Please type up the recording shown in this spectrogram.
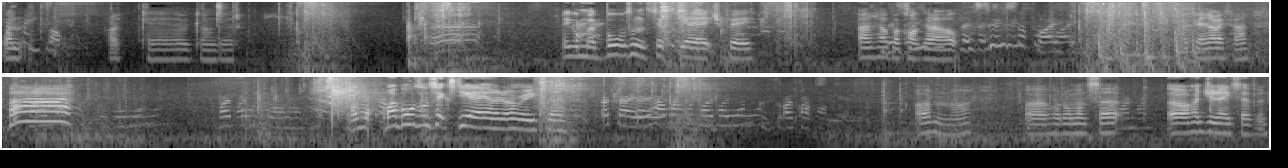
One. Okay, there we go. I'm good. I got my balls on 68 HP. I hope I can't get out. Okay, now I can. Ah! My, my ball's on 68 and I don't really care. I don't know. Uh, hold on one sec. Uh, 187.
